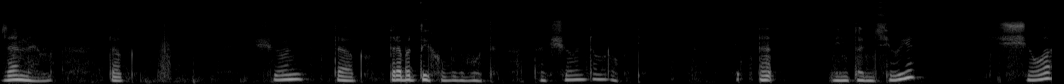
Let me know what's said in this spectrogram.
за ним. Так. Що він? Так, треба тихо буде бути. Так, що він там робить? Е, він танцює? Що?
